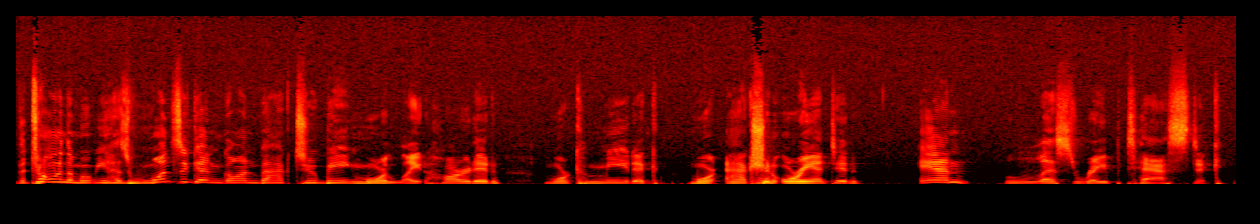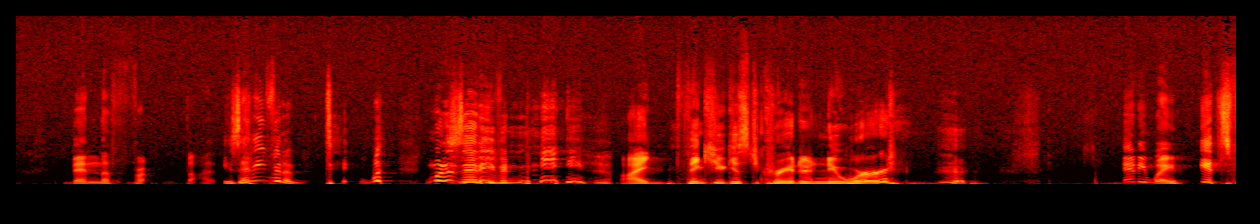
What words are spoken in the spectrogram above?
the tone of the movie has once again gone back to being more lighthearted, more comedic, more action oriented, and less rape-tastic than the. Fr- is that even a. What, what does that even mean? I think you just created a new word. Anyway, it's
